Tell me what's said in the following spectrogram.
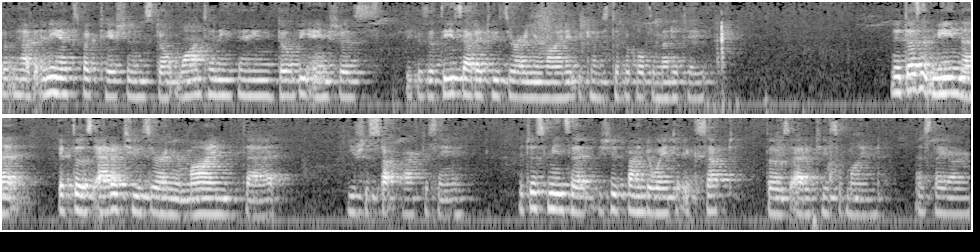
Don't have any expectations, don't want anything, don't be anxious, because if these attitudes are in your mind, it becomes difficult to meditate. And it doesn't mean that if those attitudes are in your mind that you should stop practicing. It just means that you should find a way to accept those attitudes of mind as they are.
